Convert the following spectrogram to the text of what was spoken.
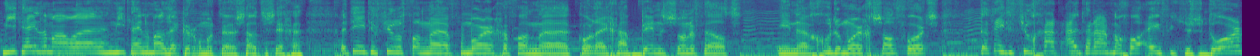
niet, helemaal, eh, niet helemaal lekker, om het zo te zeggen. Het interview van vanmorgen van collega Ben Sonneveld in Goedemorgen Zandvoort. Dat interview gaat uiteraard nog wel eventjes door.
